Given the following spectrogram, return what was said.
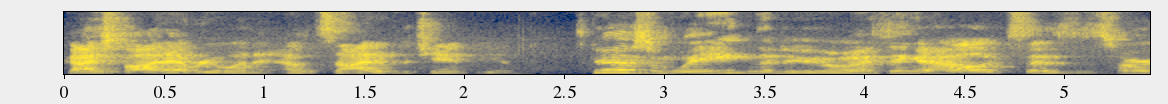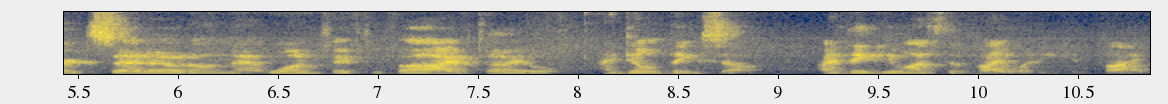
Guys fought everyone outside of the champion. It's gonna have some waiting to do. I think Alex has his heart set out on that 155 title. I don't think so. I think he wants to fight when he can fight.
